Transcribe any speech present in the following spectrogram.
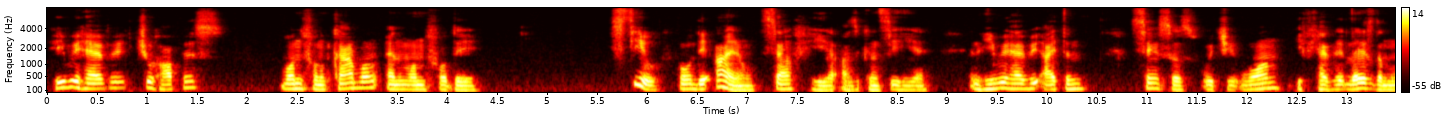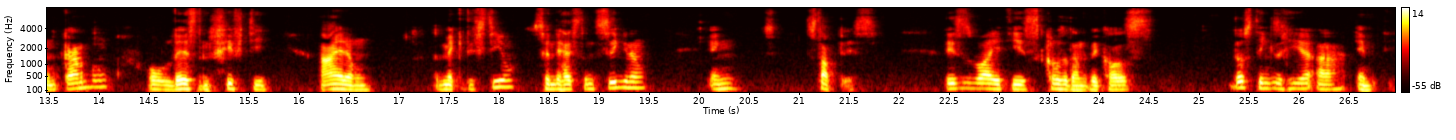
Here we have two hoppers, one for carbon and one for the steel, for the iron itself here, as you can see here. And here we have the item sensors which one if you have less than one carbon or less than 50 iron to make the steel send the redstone signal and stop this. This is why it is closed down because those things here are empty.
